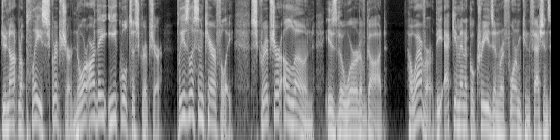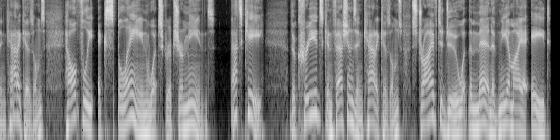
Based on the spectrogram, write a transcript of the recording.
do not replace Scripture, nor are they equal to Scripture. Please listen carefully. Scripture alone is the Word of God. However, the ecumenical creeds and Reformed confessions and catechisms helpfully explain what Scripture means. That's key. The creeds, confessions, and catechisms strive to do what the men of Nehemiah 8,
